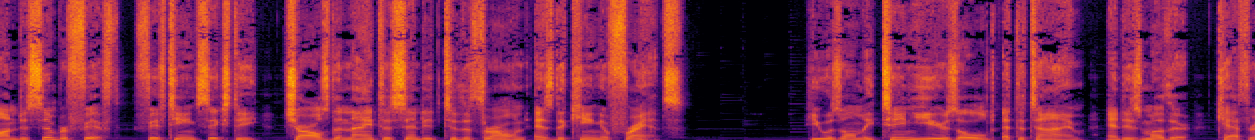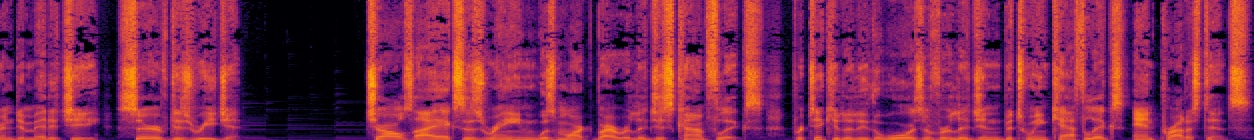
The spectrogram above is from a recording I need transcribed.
On December 5, 1560, Charles IX ascended to the throne as the King of France. He was only 10 years old at the time, and his mother, Catherine de' Medici, served as regent. Charles IX's reign was marked by religious conflicts, particularly the wars of religion between Catholics and Protestants.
